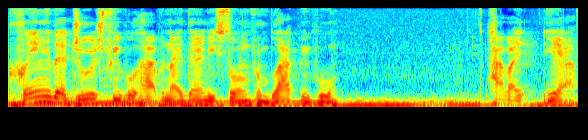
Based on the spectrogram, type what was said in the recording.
Claiming that Jewish people have an identity stolen from black people. Have I, yeah,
